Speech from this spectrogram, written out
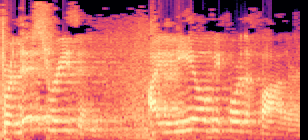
For this reason, I kneel before the Father,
